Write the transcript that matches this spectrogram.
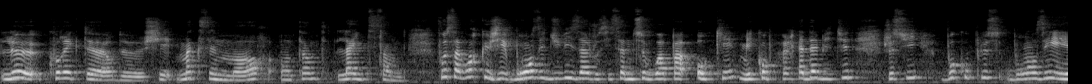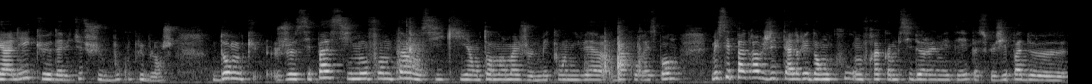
le correcteur de chez Max More en teinte Light Sand. Faut savoir que j'ai bronzé du visage aussi, ça ne se voit pas ok, mais comparé à d'habitude, je suis beaucoup plus bronzée et allée que d'habitude, je suis beaucoup plus blanche. Donc je sais pas si mon fond de teint aussi, qui en temps normal je le mets qu'en hiver, va correspondre. Mais c'est pas grave, j'étalerai dans le cou, on fera comme si de rien n'était, parce que j'ai pas de...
